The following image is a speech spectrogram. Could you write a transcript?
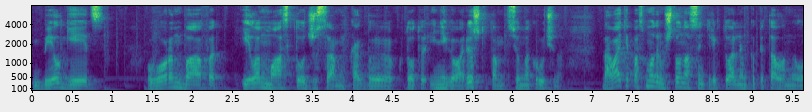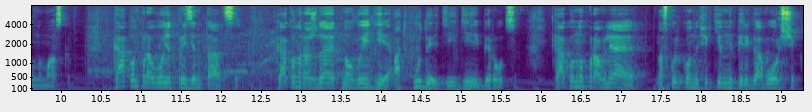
Билл Гейтс, Уоррен Баффет, Илон Маск тот же самый, как бы кто-то и не говорил, что там все накручено. Давайте посмотрим, что у нас с интеллектуальным капиталом Илона Маска. Как он проводит презентации, как он рождает новые идеи, откуда эти идеи берутся, как он управляет, насколько он эффективный переговорщик,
